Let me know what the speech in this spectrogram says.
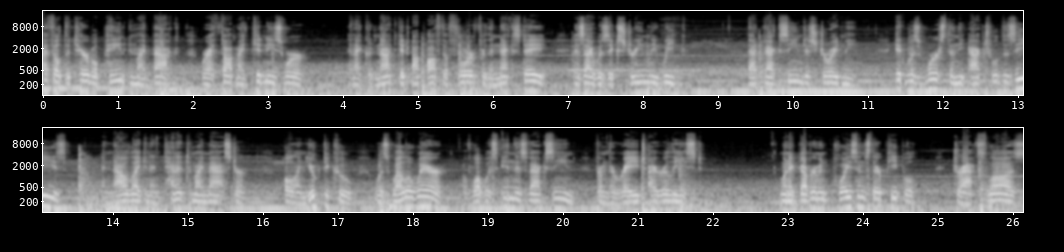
I felt the terrible pain in my back where I thought my kidneys were, and I could not get up off the floor for the next day as I was extremely weak. That vaccine destroyed me, it was worse than the actual disease, and now, like an antenna to my master, Bolin Yuktiku was well aware of what was in this vaccine from the rage I released. When a government poisons their people, drafts laws,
